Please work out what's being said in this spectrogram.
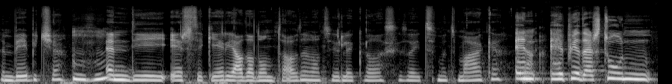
een babytje. Mhm. En die eerste keer, ja, dat onthouden natuurlijk wel als je zoiets moet maken. En heb je daar toen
